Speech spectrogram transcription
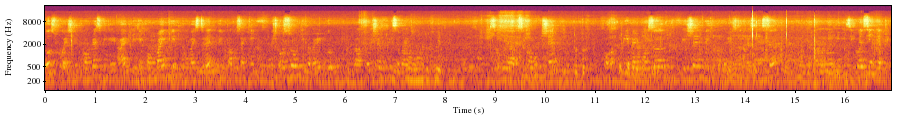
those who actually progress with AI, they can combine with Western with public cycling, which also give a very good uh, provision between survival. So in a, as a combination, for a premenopausal patient with a modesty breast cancer, uh, sequencing their treatment,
